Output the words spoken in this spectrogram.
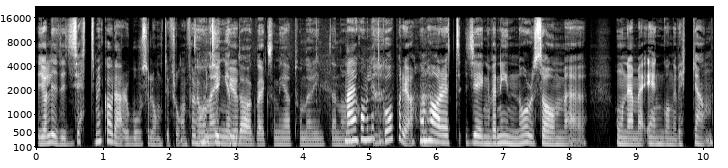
Jag lider jättemycket av det här att bo så långt ifrån. För hon, hon har tycker ingen dagverksamhet, hon har inte någon... Nej, hon vill inte gå på det. Hon Mm. har ett gäng väninnor som eh, hon är med en gång i veckan.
